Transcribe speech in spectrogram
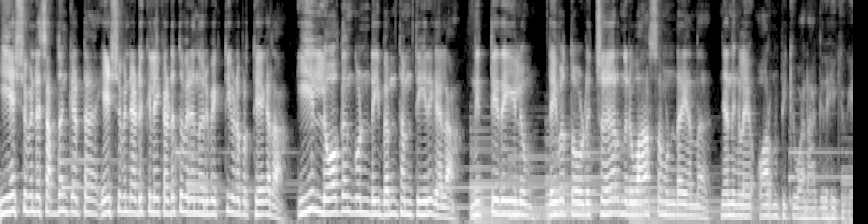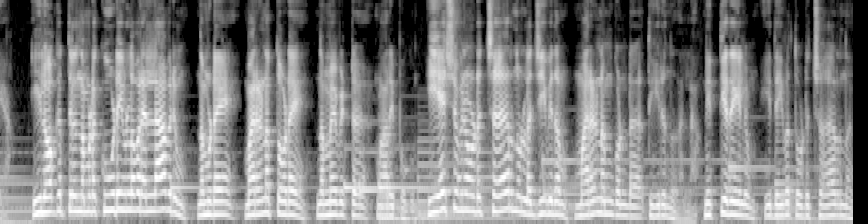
ഈ യേശുവിന്റെ ശബ്ദം കേട്ട് യേശുവിന്റെ അടുക്കിലേക്ക് അടുത്തു വരുന്ന ഒരു വ്യക്തിയുടെ പ്രത്യേകത ഈ ലോകം കൊണ്ട് ഈ ബന്ധം തീരുകല നിത്യതയിലും ദൈവത്തോട് ചേർന്നൊരു വാസമുണ്ട് എന്ന് ഞാൻ നിങ്ങളെ ഓർമ്മിപ്പിക്കുവാൻ ആഗ്രഹിക്കുകയാണ്. ഈ ലോകത്തിൽ നമ്മുടെ കൂടെയുള്ളവരെല്ലാവരും നമ്മുടെ മരണത്തോടെ നമ്മെ വിട്ട് മാറിപ്പോകും. ഈ യേശുവിനോട് ചേർന്നുള്ള ജീവിതം മരണം കൊണ്ട് തീരുന്നതല്ല. നിത്യതയിലും ഈ ദൈവത്തോട് ചേർന്ന്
